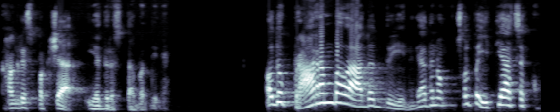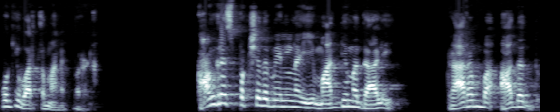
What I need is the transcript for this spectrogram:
ಕಾಂಗ್ರೆಸ್ ಪಕ್ಷ ಎದುರಿಸ್ತಾ ಬಂದಿದೆ. ಅದು ಪ್ರಾರಂಭ ಆದದ್ದು ಏನಿದೆ, ಅದನ್ನು ಸ್ವಲ್ಪ ಇತಿಹಾಸಕ್ಕೆ ಹೋಗಿ ವರ್ತಮಾನಕ್ಕೆ ಬರೋಣ. ಕಾಂಗ್ರೆಸ್ ಪಕ್ಷದ ಮೇಲಿನ ಈ ಮಾಧ್ಯಮ ದಾಳಿ ಪ್ರಾರಂಭ ಆದದ್ದು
